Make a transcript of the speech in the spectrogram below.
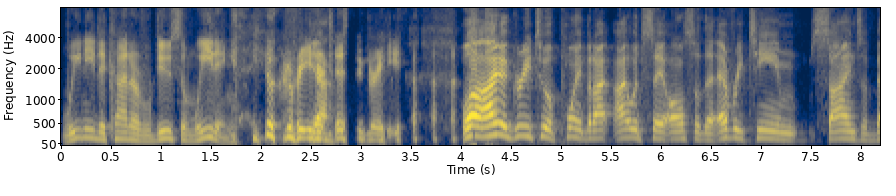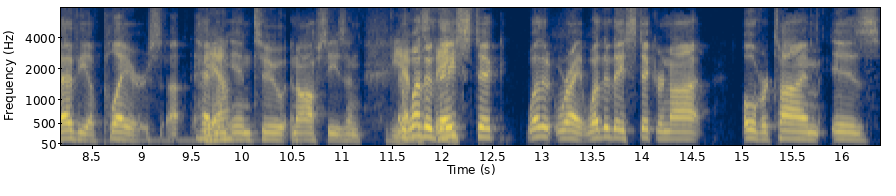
we need to kind of do some weeding. you agree Yeah. or disagree? well, I agree to a point, but I, I would say also that every team signs a bevy of players uh, heading into an offseason. And have the whether they stick whether right whether they stick or not over time is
